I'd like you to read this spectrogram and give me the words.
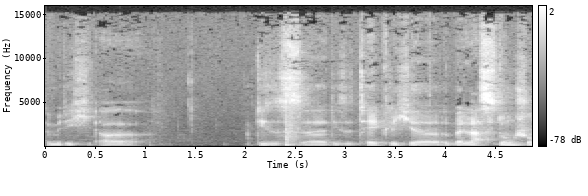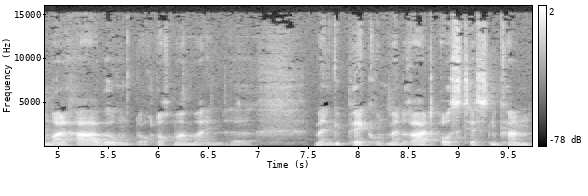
damit ich äh, dieses, äh, diese tägliche Belastung schon mal habe und auch nochmal mein, äh, mein Gepäck und mein Rad austesten kann.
